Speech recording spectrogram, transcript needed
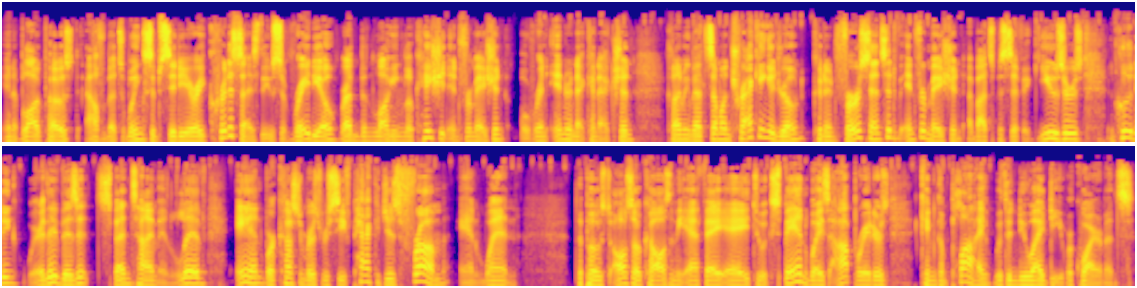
In a blog post, Alphabet's Wing subsidiary criticized the use of radio rather than logging location information over an internet connection, claiming that someone tracking a drone could infer sensitive information about specific users, including where they visit, spend time, and live, and where customers receive packages from and when. The Post also calls on the FAA to expand ways operators can comply with the new ID requirements.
